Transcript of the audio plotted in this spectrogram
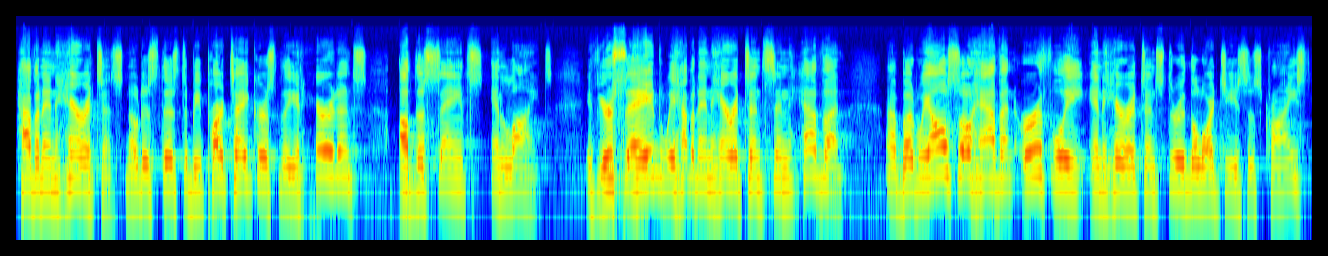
have an inheritance. Notice this to be partakers of the inheritance of the saints in light. If you're saved, we have an inheritance in heaven. Uh, but we also have an earthly inheritance through the Lord Jesus Christ.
